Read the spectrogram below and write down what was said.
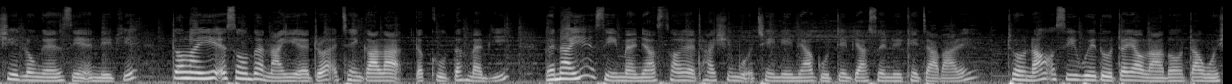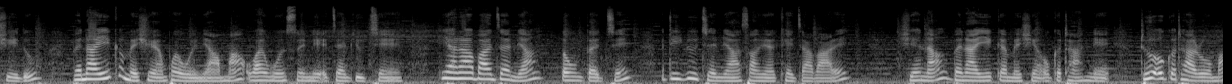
ရှေ့လုပ်ငန်းစဉ်အနေဖြင့်တော်လှန်ရေးအဆုံးသတ်နိုင်ရေးအတွက်အချိန်ကာလတစ်ခုသတ်မှတ်ပြီး ဗဏ္ဍာရေးအစီအမံများဆောင်ရွက်ထားရှိမှုအခြေအနေများကိုတင်ပြဆွေးနွေးခဲ့ကြပါတယ်။ထို့နောက်အစည်းအဝေးသို့တက်ရောက်လာသောတာဝန်ရှိသူဗဏ္ဍာရေးကမရှင်အဖွဲ့ဝင်များမှဝိုင်းဝန်းဆွေးနွေးအကြံပြုခြင်း၊တရားရပါချက်များသုံးသပ်ခြင်းအတည်ပြုခြင်းများဆောင်ရွက်ခဲ့ကြပါတယ်။ယင်းနောက်ဗဏ္ဍာရေးကမရှင်ဥက္ကဋ္ဌနှင့်ဒုဥက္ကဋ္ဌတို့မှ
